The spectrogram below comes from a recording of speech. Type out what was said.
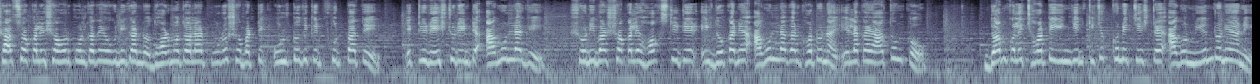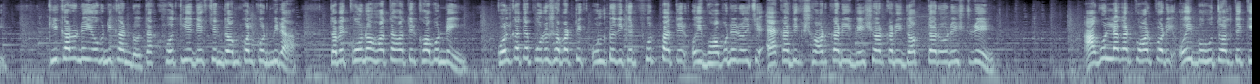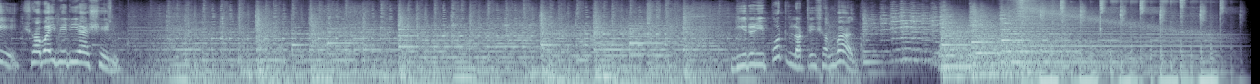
সাত সকালে শহর কলকাতায় অগ্নিকাণ্ড, ধর্মতলার পুরসভার ঠিক উল্টো দিকের ফুটপাতের একটি রেস্টুরেন্টে আগুন লাগে। শনিবার সকালে হক স্ট্রিটের এই দোকানে আগুন লাগার ঘটনায় এলাকায় আতঙ্ক। দমকলে ছটি ইঞ্জিন কিছুক্ষণের চেষ্টায় আগুন নিয়ন্ত্রণে আনে। কী কারণে এই অগ্নিকাণ্ড, তা খতিয়ে দেখছেন দমকল কর্মীরা। তবে কোনো হতাহতের খবর নেই। কলকাতা পৌরসভার ঠিক উল্টো দিকের ফুটপাতের ওই ভবনে রয়েছে একাধিক সরকারি, বেসরকারি দপ্তর ও রেস্টুরেন্ট। আগুন লাগার পরপরই ওই বহুতল থেকে সবাই বেরিয়ে আসেন। ব্যুরো রিপোর্ট লটারি সংবাদ।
